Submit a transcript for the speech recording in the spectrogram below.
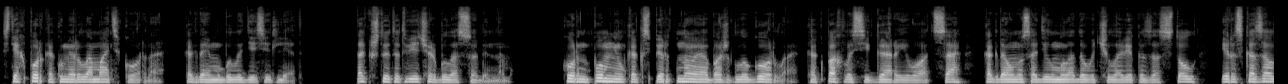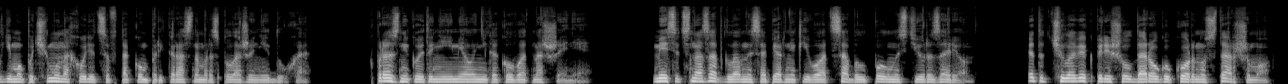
с тех пор, как умерла мать Корна, когда ему было 10 лет. Так что этот вечер был особенным. Корн помнил, как спиртное обожгло горло, как пахло сигарой его отца, когда он усадил молодого человека за стол и рассказал ему, почему находится в таком прекрасном расположении духа. К празднику это не имело никакого отношения. Месяц назад главный соперник его отца был полностью разорен. Этот человек перешел дорогу Корну старшему,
